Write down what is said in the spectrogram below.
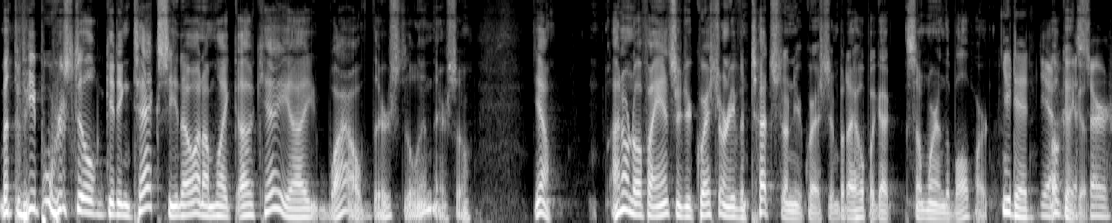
but the people were still getting texts, you know, and I'm like, okay, I, wow, they're still in there. So, yeah. I don't know if I answered your question or even touched on your question, but I hope I got somewhere in the ballpark. You did. Yeah, Okay, yes, good. sir.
